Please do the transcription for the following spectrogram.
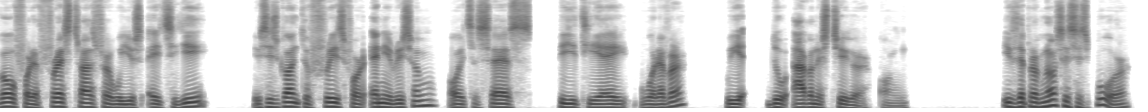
go for a fresh transfer, we use HCG. If she's going to freeze for any reason, or it says PETA, whatever, we do agonist trigger only. If the prognosis is poor,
